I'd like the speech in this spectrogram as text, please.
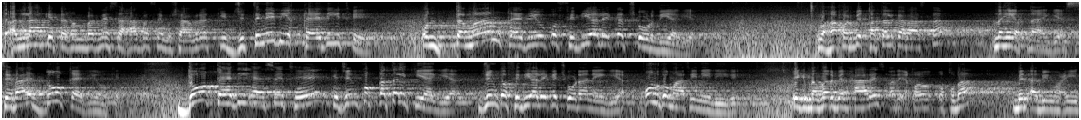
تو اللہ کے پیغمبر نے صحابہ سے مشاورت کی، جتنے بھی قیدی تھے، ان تمام قیدیوں کو فدیہ لے کر چھوڑ دیا گیا۔ وہاں پر بھی قتل کا راستہ نہیں اپنایا گیا، سوائے دو قیدیوں کے۔ دو قیدی ایسے تھے کہ جن کو قتل کیا گیا، جن کو فدیہ لے کے چھوڑا نہیں گیا، ان کو معافی نہیں دی گئی۔ ایک نظر بن حارث اور ایک اقبا بن ابی معید۔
